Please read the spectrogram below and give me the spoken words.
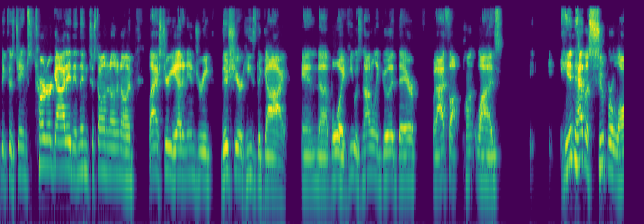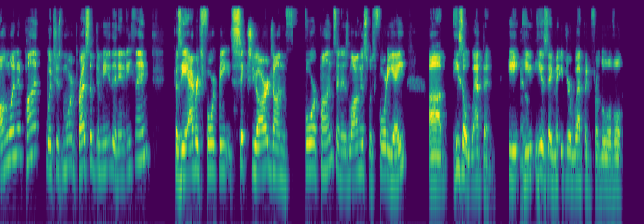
because James Turner got it, and then just on and on and on. Last year he had an injury. This year he's the guy, and uh, boy, he was not only good there, but I thought punt wise, he didn't have a super long one at punt, which is more impressive to me than anything, because he averaged 46 yards on four punts, and his longest was 48. Uh, he's a weapon. He, yeah. he he is a major weapon for Louisville,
